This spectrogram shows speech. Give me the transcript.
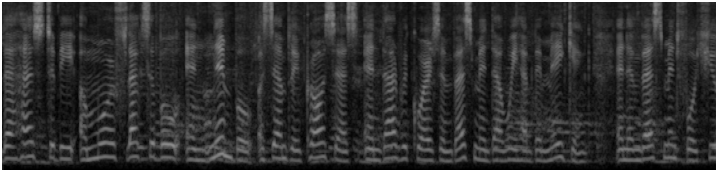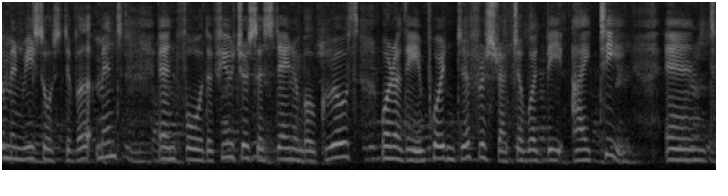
there has to be a more flexible and nimble assembly process, and that requires investment that we have been making, an investment for human resource development and for the future sustainable growth. One of the important infrastructure would be IT. And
